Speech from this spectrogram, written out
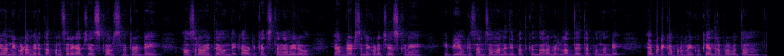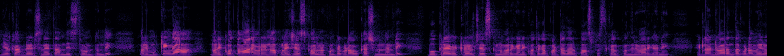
ఇవన్నీ కూడా మీరు తప్పనిసరిగా చేసుకోవాల్సినటువంటి అవసరం అయితే ఉంది. కాబట్టి ఖచ్చితంగా మీరు ఈ అప్డేట్స్ అన్నీ కూడా చేసుకుని ఈ పిఎం కిసాన్ సమానిధి పథకం ద్వారా మీరు లబ్ధి అయితే పొందండి. ఎప్పటికప్పుడు మీకు కేంద్ర ప్రభుత్వం ఈ యొక్క అప్డేట్స్ని అయితే అందిస్తూ ఉంటుంది. మరి ముఖ్యంగా మరి కొత్త వారు ఎవరైనా అప్లై చేసుకోవాలనుకుంటే కూడా అవకాశం ఉందండి. భూ క్రయ విక్రయాలు చేసుకున్న వారు కానీ కొత్తగా పట్టాదారు పాస్ పుస్తకాలు పొందిన వారు కానీ ఇట్లాంటి వారంతా కూడా మీరు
